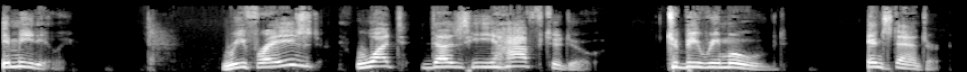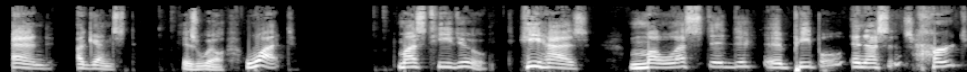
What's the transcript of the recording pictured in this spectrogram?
immediately? Rephrased, what does he have to do to be removed instanter and against his will? What must he do? He has molested uh, people in essence, hurt.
